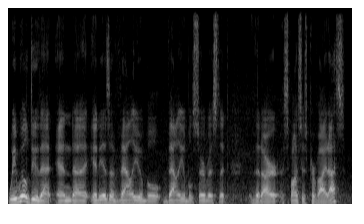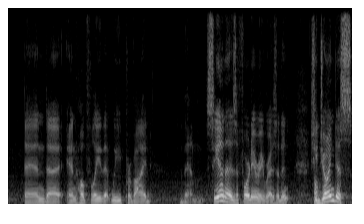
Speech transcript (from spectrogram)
we will do that, and uh, it is a valuable valuable service that that our sponsors provide us, and uh, and hopefully that we provide them. Sienna is a Fort Erie resident. She joined us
